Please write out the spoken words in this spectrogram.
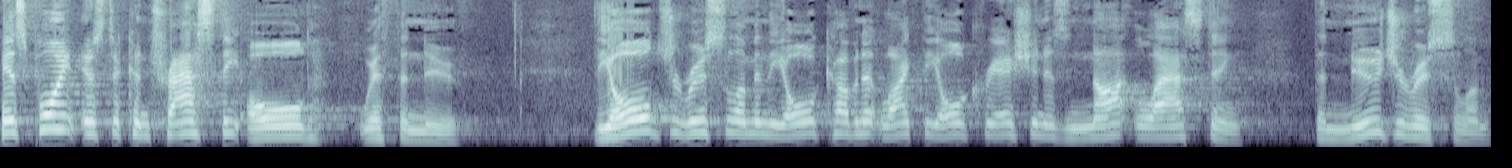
His point is to contrast the old with the new. The old Jerusalem in the old covenant, like the old creation, is not lasting. The new Jerusalem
